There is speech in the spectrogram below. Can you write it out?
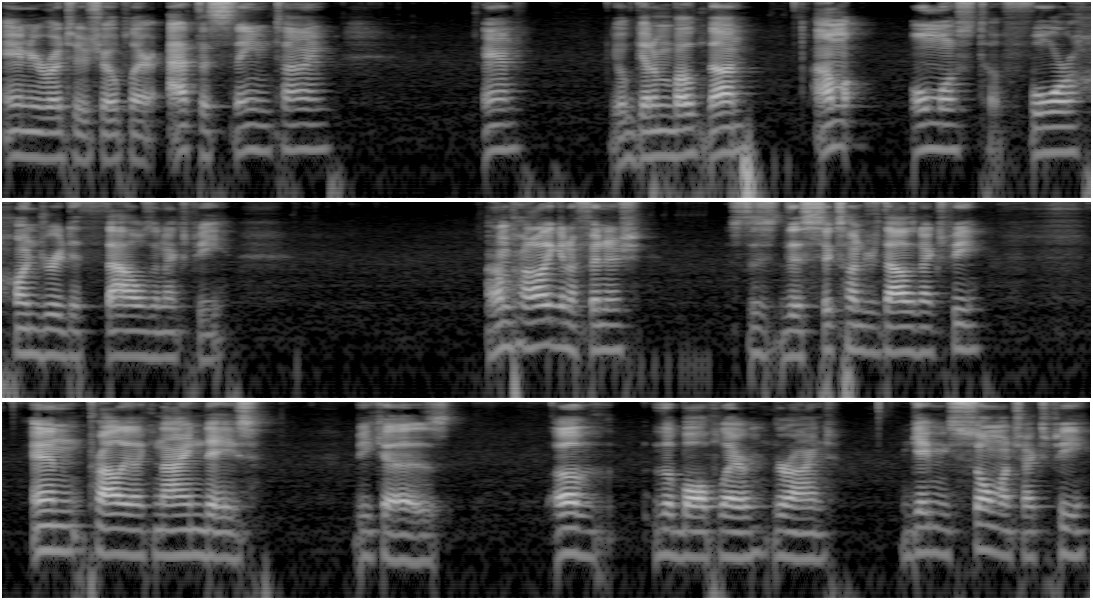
and your road to the show player at the same time. And you'll get them both done. I'm almost to 400,000 XP. I'm probably going to finish this, this 600,000 XP in probably like nine days because of the ball player grind. It gave me so much XP.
